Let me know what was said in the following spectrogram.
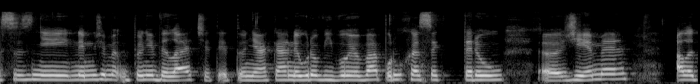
se z něj nemůžeme úplně vyléčit. Je to nějaká neurovývojová porucha, se kterou e, žijeme, ale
